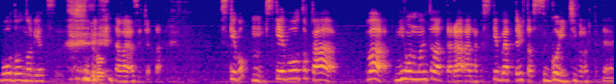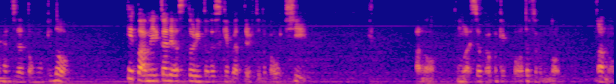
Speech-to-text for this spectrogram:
ボード乗るやつ。名前忘れちゃったスケボうんスケボーとかは日本の人だったらあなんかスケボーやってる人はすごい一部の人みたいな感じだと思うけど結構アメリカではストリートでスケボーやってる人とか多いしあの友達とかも結構私のあの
